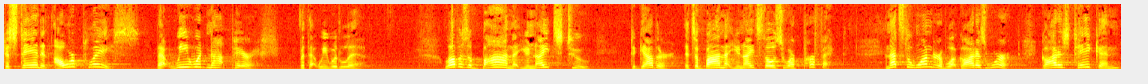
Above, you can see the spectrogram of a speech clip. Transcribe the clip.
to stand in our place that we would not perish, but that we would live. Love is a bond that unites two together. It's a bond that unites those who are perfect. And that's the wonder of what God has worked. God has taken,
